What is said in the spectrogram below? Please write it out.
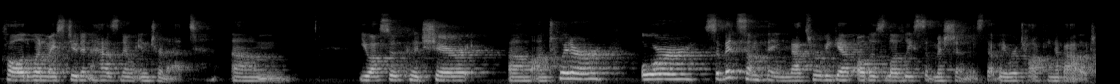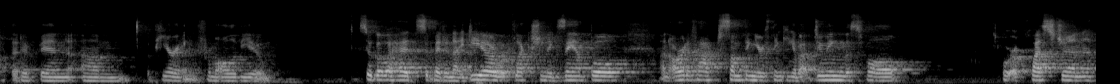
called When My Student Has No Internet. Um, you also could share um, on Twitter or submit something. That's where we get all those lovely submissions that we were talking about that have been um, appearing from all of you. So go ahead, submit an idea, a reflection example, an artifact, something you're thinking about doing this fall, or a question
